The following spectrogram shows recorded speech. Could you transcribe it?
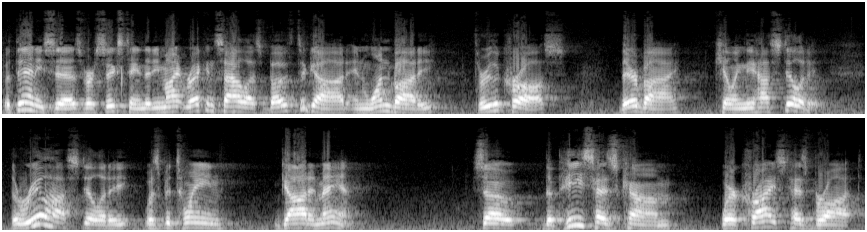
But then he says, verse 16, that he might reconcile us both to God in one body through the cross, thereby killing the hostility. The real hostility was between God and man. So the peace has come where Christ has brought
